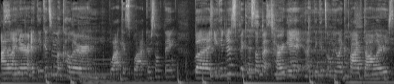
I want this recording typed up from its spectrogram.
eyeliner. I think it's in the color Blackest Black or something, but you can just pick this up at Target. I think it's only like $5.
